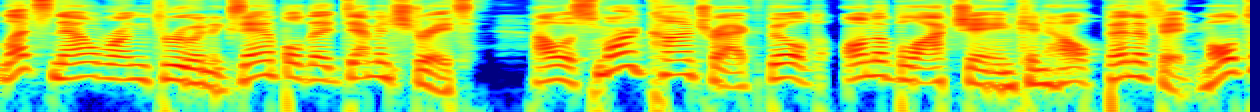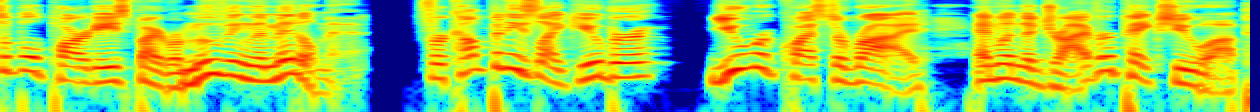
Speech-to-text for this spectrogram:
Let's now run through an example that demonstrates how a smart contract built on a blockchain can help benefit multiple parties by removing the middleman. For companies like Uber, you request a ride, and when the driver picks you up,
